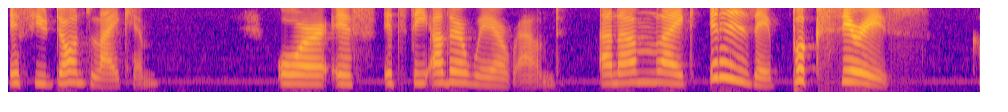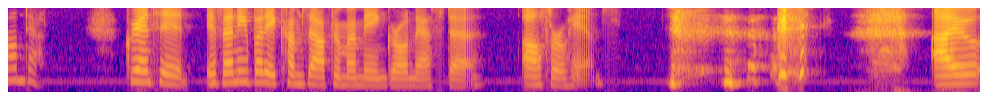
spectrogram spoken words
if you don't like him or if it's the other way around. And I'm like, it is a book series. Calm down. Granted, if anybody comes after my main girl Nesta, I'll throw hands. I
